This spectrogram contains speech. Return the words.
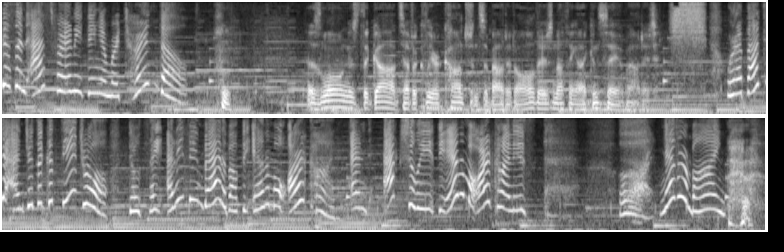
doesn't ask for anything in return, though. As long as the gods have a clear conscience about it all, there's nothing I can say about it. Shh! We're about to enter the cathedral! Don't say anything bad about the Anemo Archon. And actually, the Anemo Archon is... Ugh, never mind.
